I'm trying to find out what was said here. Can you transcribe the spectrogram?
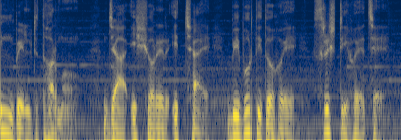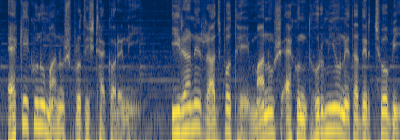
ইনবিল্ড ধর্ম, যা ঈশ্বরের ইচ্ছায় বিবর্তিত হয়ে সৃষ্টি হয়েছে। একে কোনো মানুষ প্রতিষ্ঠা করেনি। ইরানের রাজপথে মানুষ এখন ধর্মীয় নেতাদের ছবি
